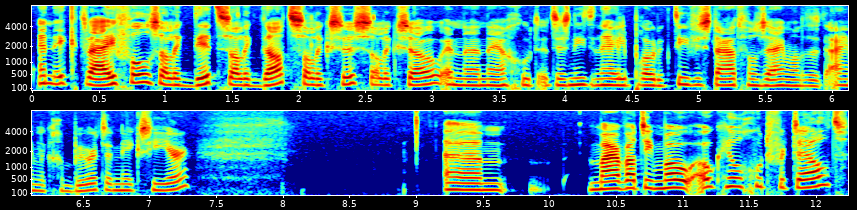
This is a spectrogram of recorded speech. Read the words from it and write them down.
En ik twijfel, zal ik dit, zal ik dat, zal ik zus, zal ik zo? En uh, nou ja, goed, het is niet een hele productieve staat van zijn, want uiteindelijk gebeurt er niks hier. Um, maar wat die Mo ook heel goed vertelt,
